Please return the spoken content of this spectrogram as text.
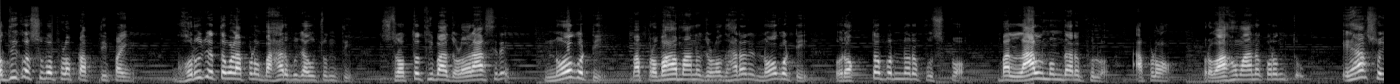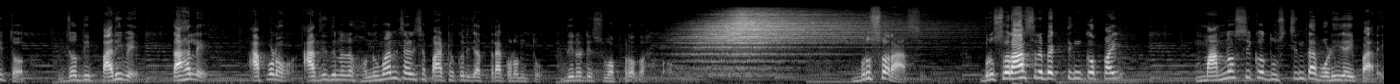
অধিক শুভফল প্রাপ্তি ঘর যেতবে আপনার বাহারক যাচ্ছেন ସ୍ରୋତ ଥିବା ଜଳରାଶିରେ ନଅ ଗୋଟି ବା ପ୍ରବାହମାନ ଜଳଧାରାରେ ନଅ ଗୋଟି ରକ୍ତବର୍ଣ୍ଣର ପୁଷ୍ପ ବା ଲାଲ ମନ୍ଦାର ଫୁଲ ଆପଣ ପ୍ରବାହମାନ କରନ୍ତୁ ଏହା ସହିତ ଯଦି ପାରିବେ ତାହେଲେ ଆପଣ ଆଜି ଦିନରେ ହନୁମାନ ଚାଳିଶା ପାଠ କରି ଯାତ୍ରା କରନ୍ତୁ ଦିନଟି ଶୁଭପ୍ରଦ ହେବ ବୃଷ ରାଶି ବୃଷ ରାଶିର ବ୍ୟକ୍ତିଙ୍କ ପାଇଁ ମାନସିକ ଦୁଶ୍ଚିନ୍ତା ବଢ଼ିଯାଇପାରେ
